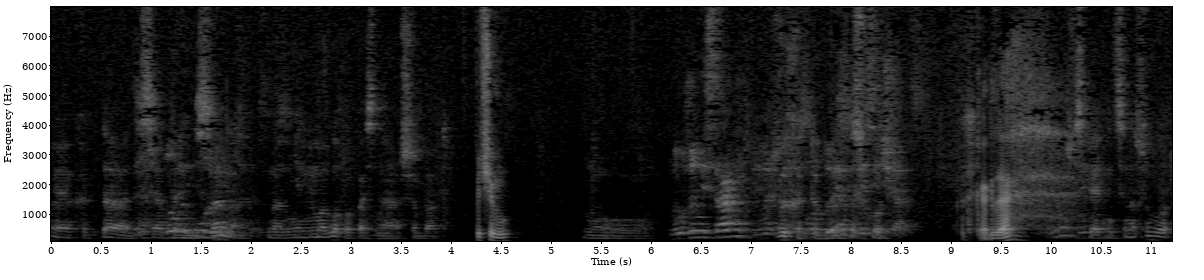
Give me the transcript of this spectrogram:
Э, Когда 10 Ниссана не, не могло попасть на шаббат. Почему? Ну, Но уже не сравнить, понимаешь, Выход и исход. сейчас. Когда? с пятницы на субботу.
